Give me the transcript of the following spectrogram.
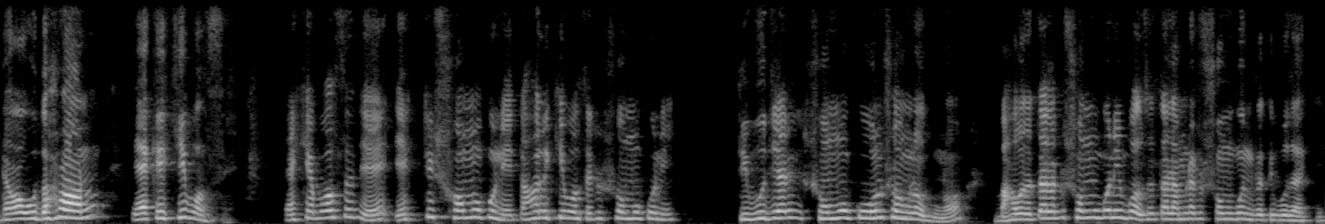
দেখো, উদাহরণ, একে কি বলছে? একে বলছে যে, একটি সমকোণী, তাহলে কি বলছে? একটা সমকোণী। ত্রিভুজের সমকোণ সংলগ্ন বাহু তাহলে একটা সমকোণী বলছে, তাহলে আমরা একটা সমকোণী ত্রিভুজ আঁকি।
